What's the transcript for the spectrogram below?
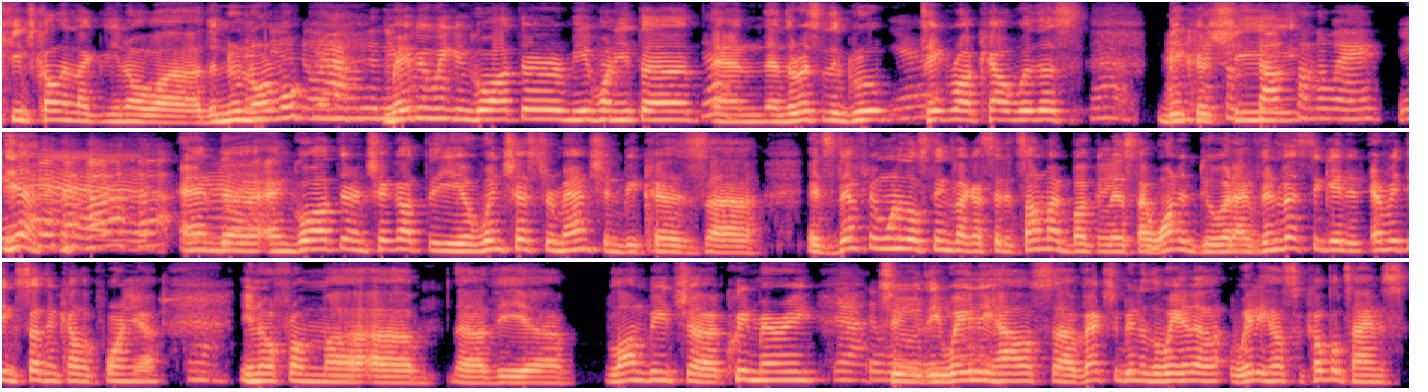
keeps calling like you know uh, the new The new normal. normal. yeah. and Maybe we can go out there, me, Juanita, Yeah. and and the rest of the group. Yeah. Take Raquel with us Yeah. because and hit she stops on the way. Yeah. and Yeah. uh, and go out there and check out the uh, Winchester Mansion because uh, it's definitely one of those things. Like I said, it's on my bucket list. I want to do it. I've investigated everything Southern California. Yeah. You know, from uh, uh, uh, the uh, Long Beach uh, Queen Mary Yeah. The to the Whaley Whaley House. Uh, I've actually been to the Whaley, Whaley House a couple times,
